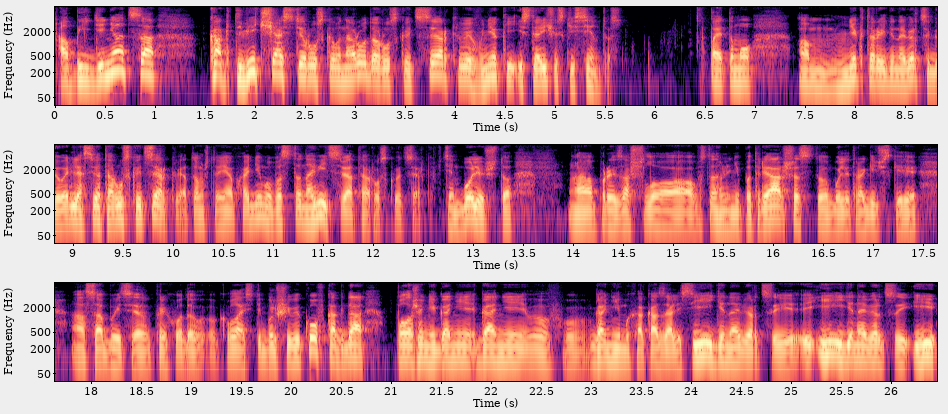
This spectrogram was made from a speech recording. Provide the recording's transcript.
объединяться как две части русского народа, русской церкви в некий исторический синтез. Поэтому некоторые единоверцы говорили о свято-русской церкви, о том, что необходимо восстановить свято-русскую церковь. Тем более, что а, произошло восстановление патриаршества, были трагические а, события прихода к власти большевиков, когда в положении гони, гони, гонимых оказались и единоверцы, и единоверцы, и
